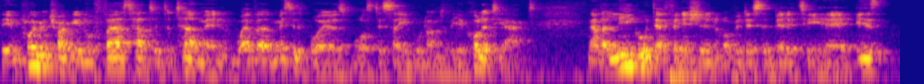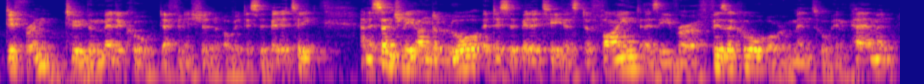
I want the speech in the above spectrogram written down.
the Employment Tribunal first had to determine whether Mrs. Boyers was disabled under the Equality Act. Now, the legal definition of a disability here is different to the medical definition of a disability. And essentially, under law, a disability is defined as either a physical or a mental impairment,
